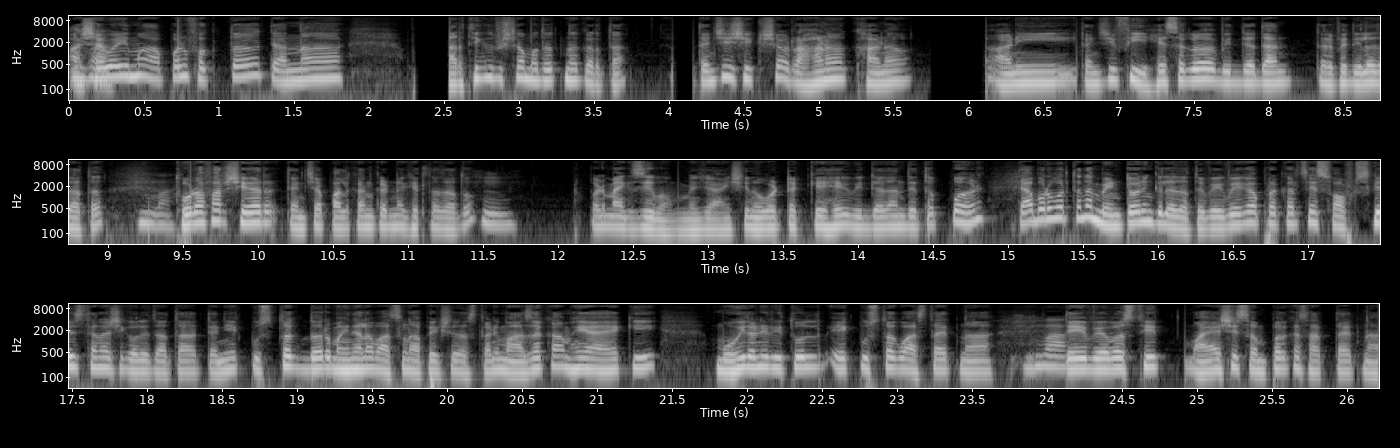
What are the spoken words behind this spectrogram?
अशा. वेळी मग आपण फक्त त्यांना आर्थिकदृष्ट्या मदत न करता त्यांची शिक्षण राहणं खाणं आणि त्यांची फी हे सगळं विद्यादान तर्फे दिलं जातं. थोडाफार शेअर त्यांच्या पालकांकडनं घेतला जातो. पण मॅक्झिमम म्हणजे ऐंशी नव्वद टक्के हे विद्यादान देतं पण त्याबरोबर त्यांना मेंटोरिंग केलं जातं वेगवेगळ्या प्रकारचे सॉफ्ट स्किल्स त्यांना शिकवले जातात त्यांनी एक पुस्तक दर महिन्याला वाचणं अपेक्षित असतं आणि माझं काम हे आहे की मोहित आणि रितुल एक पुस्तक वाचतायत ना. ते व्यवस्थित मायाशी संपर्क साधतायत ना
